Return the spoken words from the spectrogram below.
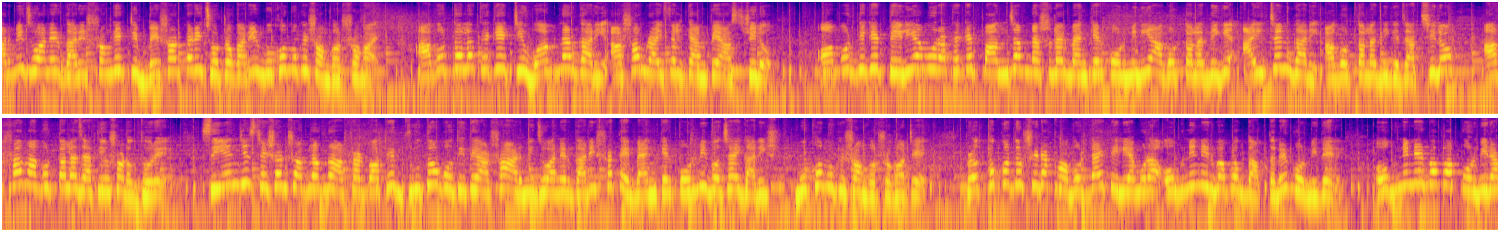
আর্মি জওয়ানের গাড়ির সঙ্গে একটি বেসরকারি ছোট গাড়ির মুখোমুখি সংঘর্ষ হয়। আগরতলা থেকে একটি ওয়াগনার গাড়ি আসাম রাইফেল ক্যাম্পে আসছিল। অপরদিকে তেলিয়ামুড়া থেকে পাঞ্জাব ন্যাশনাল ব্যাংকের কর্মী নিয়ে আগরতলার দিকে আইটেন গাড়ি আগরতলার দিকে যাচ্ছিল আসাম আগরতলা জাতীয় সড়ক ধরে। সিএনজি স্টেশন সংলগ্ন আসার পথে দ্রুত গতিতে আসা আর্মি জওয়ানের গাড়ির সাথে ব্যাংকের কর্মী বোঝাই গাড়ির মুখোমুখি সংঘর্ষ ঘটে। প্রত্যক্ষদর্শীরা খবর দেয়, তেলিয়ামুড়া অগ্নি নির্বাপক দপ্তরের কর্মীদের। অগ্নি নির্বাপক কর্মীরা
